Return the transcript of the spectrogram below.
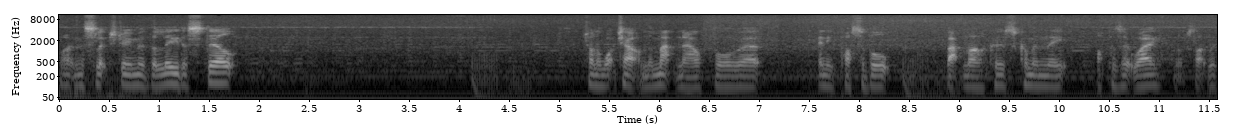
Right in the slipstream of the leader still. Trying to watch out on the map now for uh, any possible back markers coming the opposite way. Looks like we're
